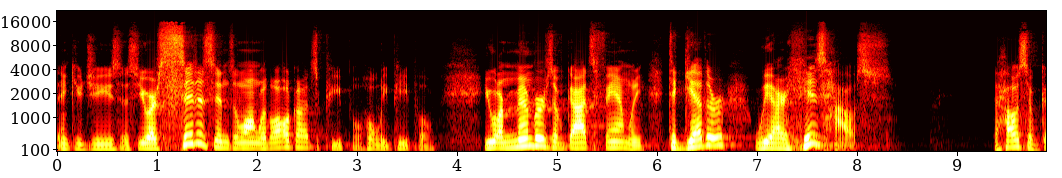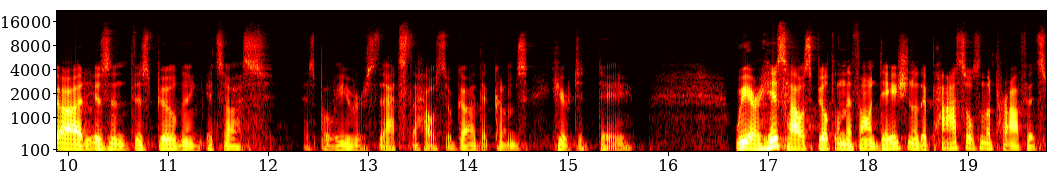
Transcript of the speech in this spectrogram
Thank you, Jesus. You are citizens along with all God's people, holy people. You are members of God's family. Together, we are His house. The house of God isn't this building, it's us as believers. That's the house of God that comes here today. We are his house built on the foundation of the apostles and the prophets,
